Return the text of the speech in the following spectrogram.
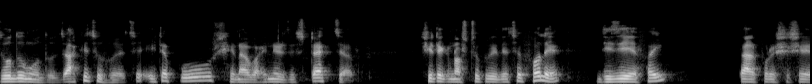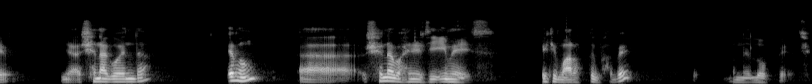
যদু মধু, যা কিছু হয়েছে, এটা পুরো সেনাবাহিনীর যে স্ট্রাকচার সেটাকে নষ্ট করে দিয়েছে। ফলে ডিজিএফআই তারপরে শেষে সেনা গোয়েন্দা এবং সেনাবাহিনীর যে ইমেজ এটি মারাত্মকভাবে মানে লোপ পেয়েছে।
